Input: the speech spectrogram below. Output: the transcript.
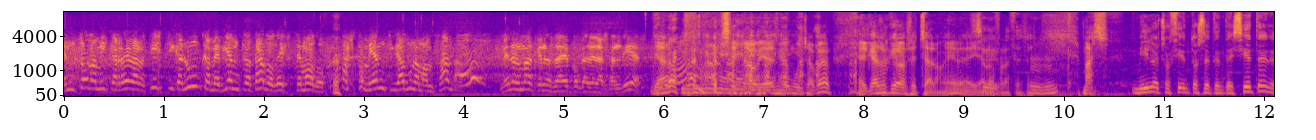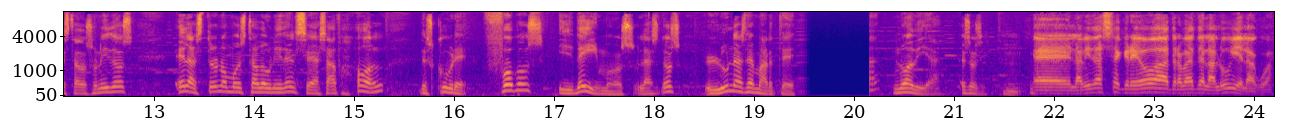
En toda mi carrera artística nunca me habían tratado de este modo. Hasta me han tirado una manzana. Menos mal que no es la época de las sandías. ¿Ya? sí, no, había sido mucho peor. El caso es que los echaron, ¿eh? Ahí a Sí. los franceses. Más. 1877, en Estados Unidos, el astrónomo estadounidense Asaph Hall descubre Phobos y Deimos, las dos lunas de Marte. No había, eso sí. Eh, la vida se creó a través de la luz y el agua.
